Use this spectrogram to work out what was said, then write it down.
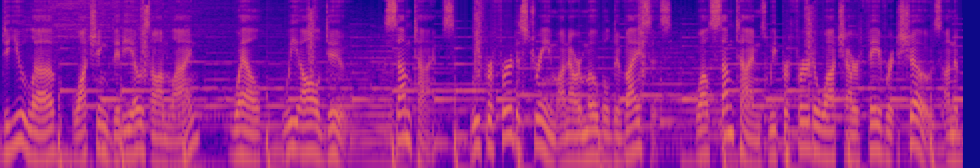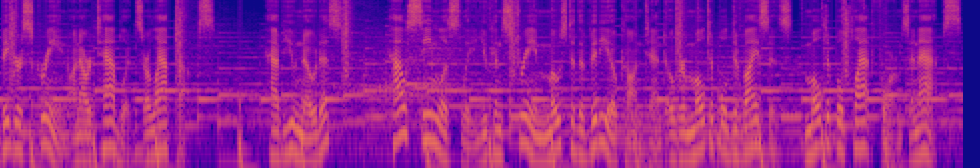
Do you love watching videos online? Well, we all do. Sometimes, we prefer to stream on our mobile devices, while sometimes we prefer to watch our favorite shows on a bigger screen on our tablets or laptops. Have you noticed? How seamlessly you can stream most of the video content over multiple devices, multiple platforms and apps.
